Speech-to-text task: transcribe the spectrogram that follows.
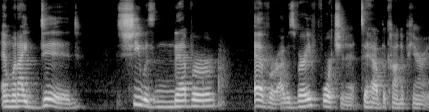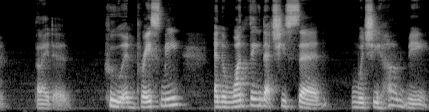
And when I did, she was never, ever, I was very fortunate to have the kind of parent that I did who embraced me. And the one thing that she said when she hugged me,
